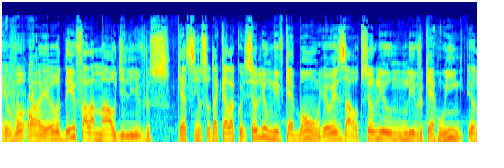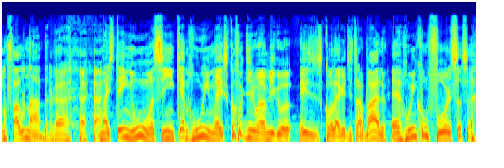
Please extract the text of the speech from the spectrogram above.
Eu vou, ó, eu odeio falar mal de livros, que assim, eu sou daquela coisa. Se eu li um livro que é bom, eu exalto. Se eu li um livro que é ruim, eu não falo nada. Mas tem um, assim, que é ruim, mas como diria um amigo, ex-colega de trabalho, é ruim com força, sabe?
